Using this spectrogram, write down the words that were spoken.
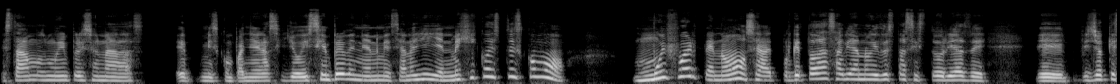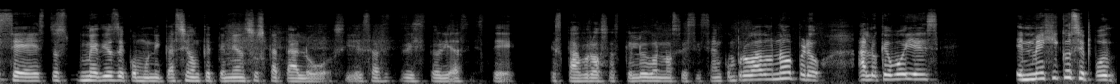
estábamos muy impresionadas, eh, mis compañeras y yo, y siempre venían y me decían, oye, y en México esto es como muy fuerte, ¿no? O sea, porque todas habían oído estas historias de eh, pues yo qué sé, estos medios de comunicación que tenían sus catálogos y esas historias este, escabrosas que luego no sé si se han comprobado o no, pero a lo que voy es, en México se, pod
